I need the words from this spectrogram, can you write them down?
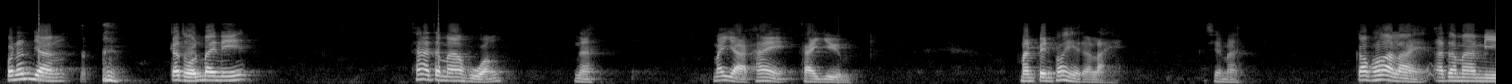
เพราะนั้นอย่างกระโถนใบนี้ ถ้าจะมาหวงนะไม่อยากให้ใครยืม มันเป็นเพราะเหตุอะไร ใช่ไหมก็เพราะอะไรอาตมามี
